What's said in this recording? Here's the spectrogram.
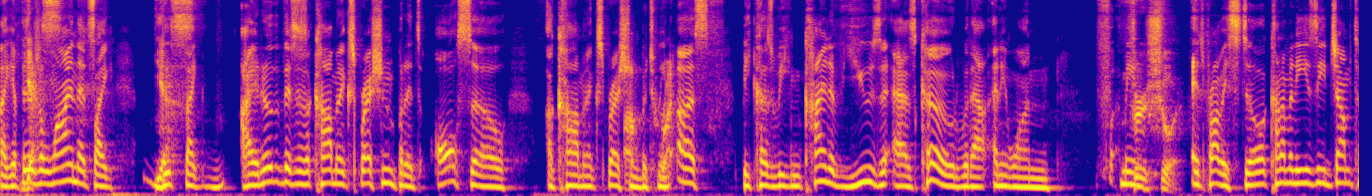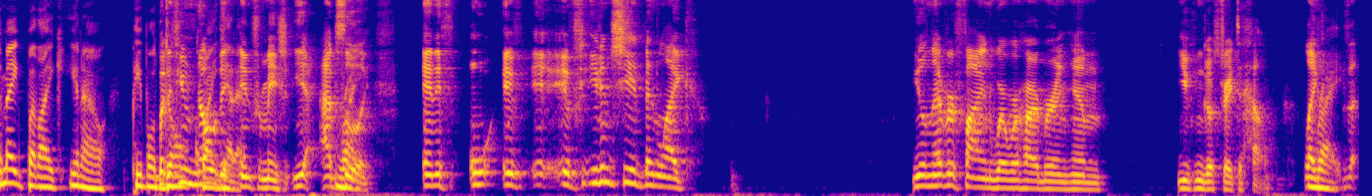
Like if there's Yes. a line that's like Yes. this, like I know that this is a common expression, but it's also a common expression between Uh, right. us because we can kind of use it as code without anyone. f- I mean, For sure. it's probably still kind of an easy jump to make, but like you know, people But don't if you know the information, yeah, absolutely. And if or if if even she had been like, "You'll never find where we're harboring him. You can go straight to hell." Like Right. th-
